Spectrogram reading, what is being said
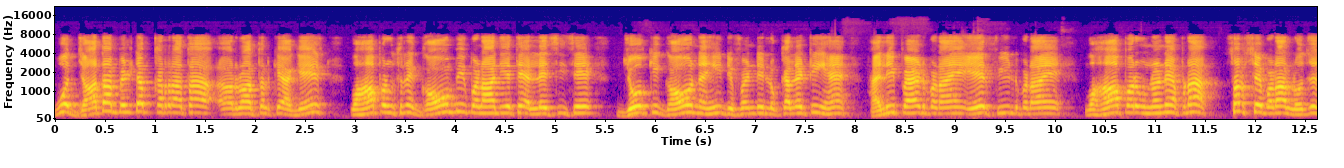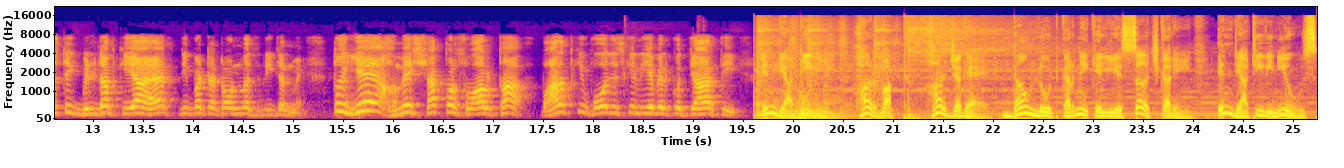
वो ज़्यादा बिल्डअप कर रहा था अरुणाचल के अगेंस्ट वहाँ पर उसने गाँव भी बना दिए थे एलएसी से, जो कि गाँव नहीं डिफेंडेड लोकेलिटी हैं हेलीपैड बनाए एयरफील्ड बनाए, वहाँ पर उन्होंने अपना सबसे बड़ा लॉजिस्टिक बिल्डअप किया है तिब्बत ऑटोनमस रीजन में। तो ये हमें शक और सवाल था, भारत की फौज इसके लिए बिल्कुल तैयार थी। इंडिया टीवी, हर वक्त, हर जगह। डाउनलोड करने के लिए सर्च करें India TV news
